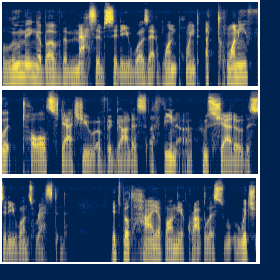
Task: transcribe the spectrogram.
looming above the massive city was at one point a 20 foot tall statue of the goddess Athena, whose shadow the city once rested. It's built high up on the Acropolis, which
